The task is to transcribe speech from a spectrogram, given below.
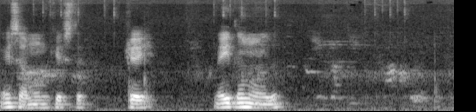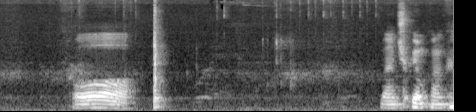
Neyse ama amamı kesti. Şey. Neydi lan onun adı? Oo. Ben çıkıyorum kanka.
